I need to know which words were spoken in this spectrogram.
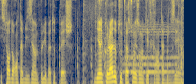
histoire de rentabiliser un peu les bateaux de pêche. Bien que là, de toute façon, ils ont été très rentabilisés. hein.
